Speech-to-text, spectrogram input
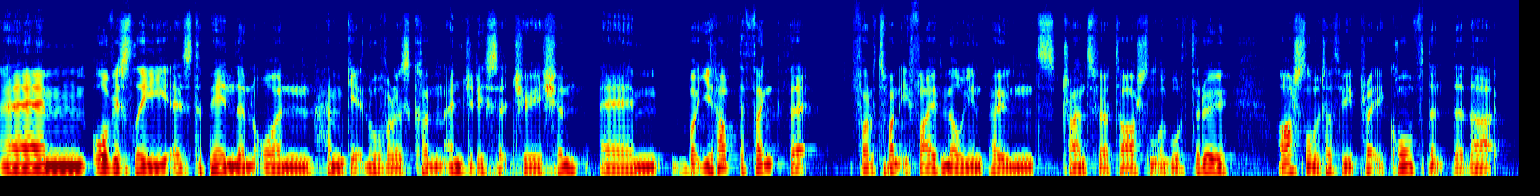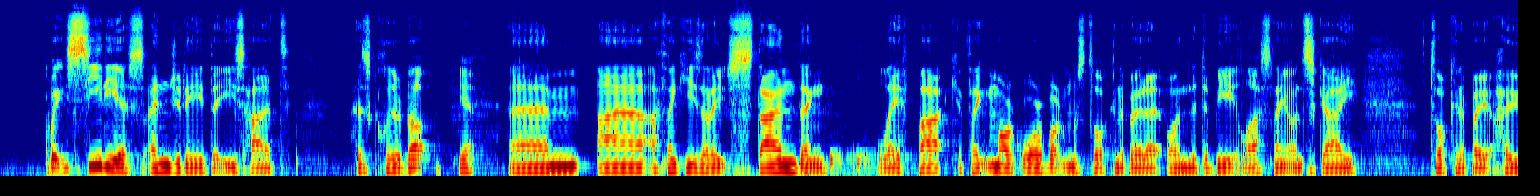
Um, obviously, it's dependent on him getting over his current injury situation. Um, but you'd have to think that for a £25 million transfer to Arsenal to go through, Arsenal would have to be pretty confident that that quite serious injury that he's had has cleared up. Yeah. Um, I, I think he's an outstanding left back. I think Mark Warburton was talking about it on the debate last night on Sky, talking about how,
